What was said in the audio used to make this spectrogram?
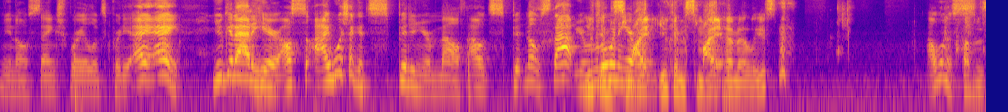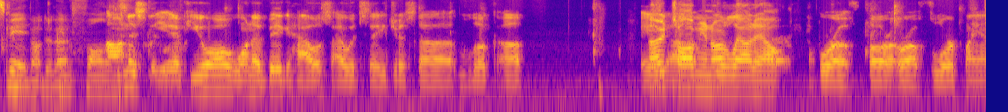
you know sanctuary looks pretty. Hey, hey! You get out of here! I'll. s- I wish I could spit in your mouth. I would spit. No, stop! You're You can ruining smite. everything. You can smite him at least. I want to I'm just spit don't do that. and fall. Honestly, if you all want a big house, I would say just uh look up. A, No, Tom, uh, you're not allowed out. or a or, or a floor plan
